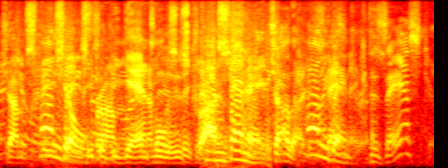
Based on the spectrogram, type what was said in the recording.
Jump species began to lose trust in each other. Pandemic. Disaster.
